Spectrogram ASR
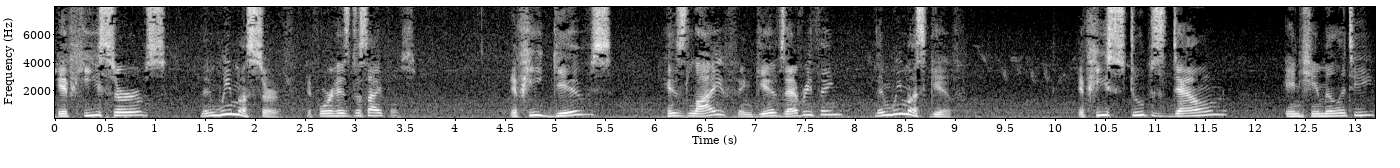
If he serves, then we must serve if we're his disciples. If he gives his life and gives everything, then we must give. If he stoops down in humility,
